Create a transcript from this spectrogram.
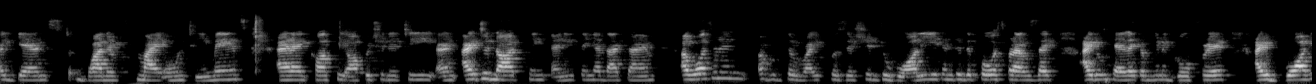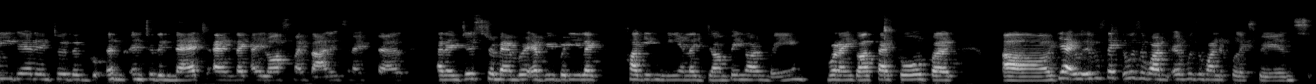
against one of my own teammates, and I caught the opportunity. And I did not think anything at that time. I wasn't in the right position to volley it into the post, but I was like, I don't care, like I'm gonna go for it. I volleyed it into the into the net, and like I lost my balance and I fell. And I just remember everybody like hugging me and like jumping on me when I got that goal. But uh, yeah, it, it was like it was a one it was a wonderful experience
